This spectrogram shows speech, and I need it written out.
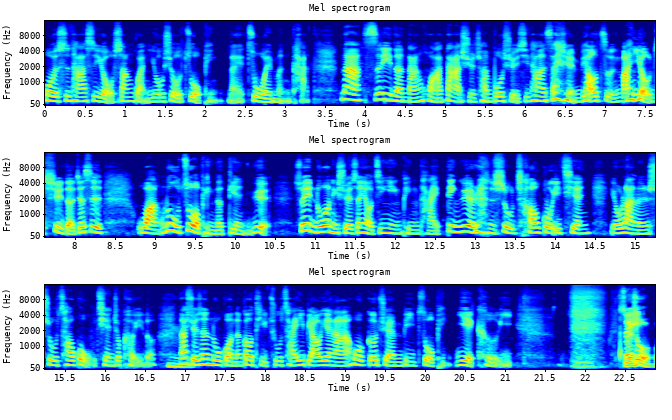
或者是他是有商管优秀的作品来作为门槛。那私立的南华大学传播学系，它的筛选标准蛮有趣的，就是网络作品的。点阅，所以如果你学生有经营平台，订阅人数超过一千，浏览人数超过五千就可以了。嗯、那学生如果能够提出才艺表演啊，或歌曲 MV 作品，也可以。没错，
